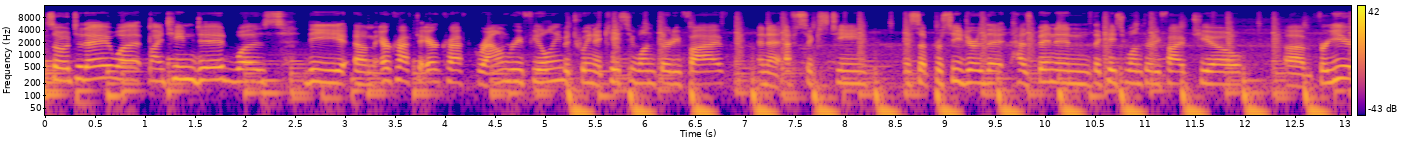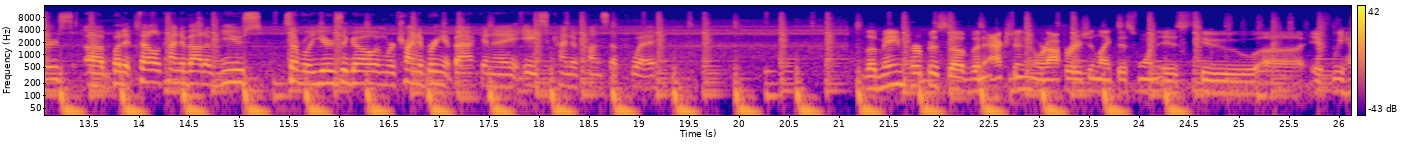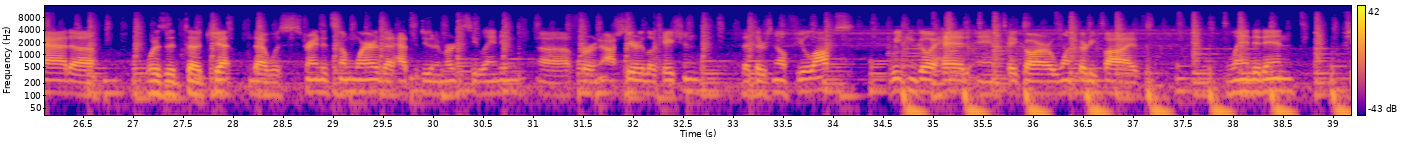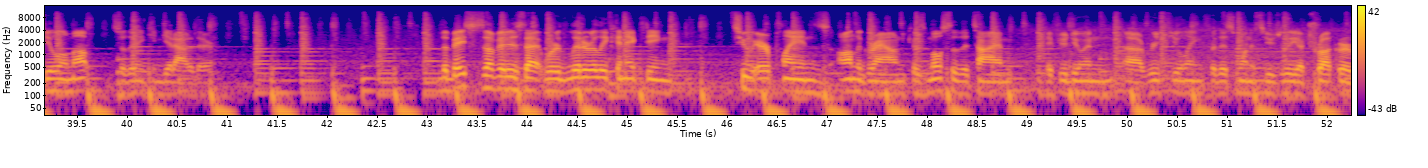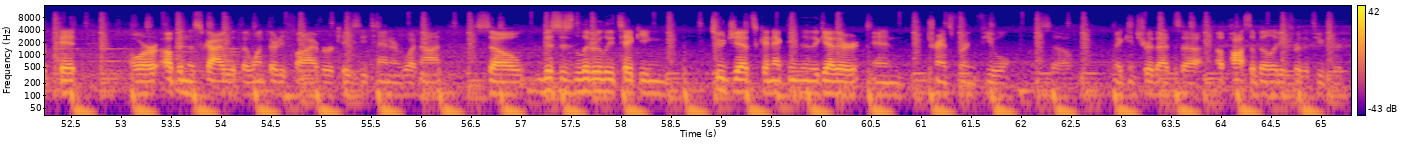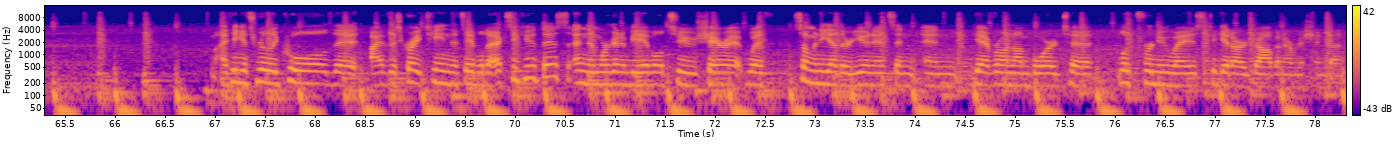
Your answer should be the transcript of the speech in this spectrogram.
So today what my team did was the um, aircraft-to-aircraft ground refueling between a KC-135 and an F-16. It's a procedure that has been in the KC-135 TO um, for years, uh, but it fell kind of out of use several years ago and we're trying to bring it back in a ACE kind of concept way. The main purpose of an action or an operation like this one is to, uh, if we had a, what is it, a jet that was stranded somewhere that had to do an emergency landing uh, for an austere location, that there's no fuel ops, we can go ahead and take our 135, land it in, fuel them up so they can get out of there. The basis of it is that we're literally connecting two airplanes on the ground because most of the time if you're doing uh, refueling for this one it's usually a truck or a pit or up in the sky with a 135 or KC-10 or whatnot. So this is literally taking two jets, connecting them together and transferring fuel. So making sure that's a, a possibility for the future. I think it's really cool that I have this great team that's able to execute this and then we're going to be able to share it with so many other units and, and get everyone on board to look for new ways to get our job and our mission done.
